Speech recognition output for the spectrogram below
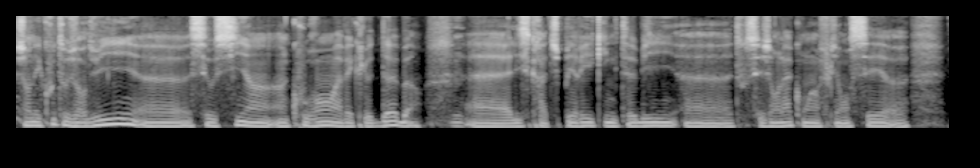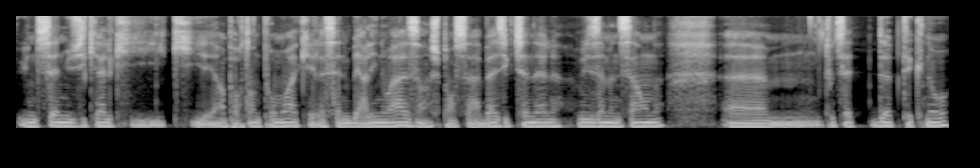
J'en écoute aujourd'hui. Euh, c'est aussi un, un, courant avec le dub. Mm. Euh, Lee Scratch Perry, King Tubby, euh, tous ces gens-là qui ont influencé euh, une scène musicale qui, qui est importante pour moi, qui est la scène berlinoise. Je pense à Basic Channel, Rhythm and Sound, toute cette dub techno.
